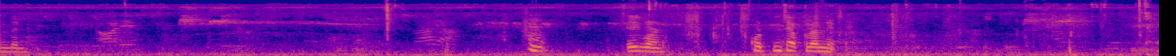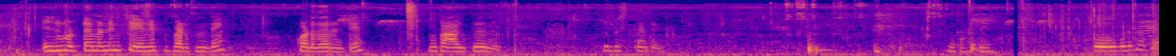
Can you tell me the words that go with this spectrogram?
బాగుందండి. ఇదిగోండి. కొట్టిన చెక్కలన్నీ. ఇది కొట్టామంటే ఇంక చేయనొప్పి పెడుతుంది. కొడదారంటే. ఇంకా ఆగుతుంది చూపిస్తాను ఇంకా కూడా కదా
